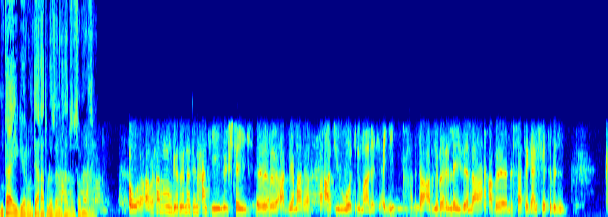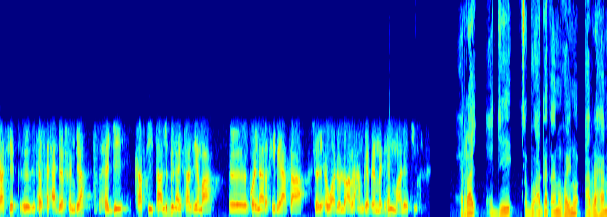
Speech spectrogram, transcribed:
እንታይ እዩ ገይሩ እንታይ ኢካ ትብሎ ዘለካ ኣብዚ ሰሙን እዚ እወ ኣብርሃም ገብረ መድህን ሓንቲ ንእሽተይ ኣብ ዜማታ ኣትዩ ወፅኡ ማለት እዩ ሕጂ እታ ኣብ ንበርለይ ዘላ ኣብ ምሳ ተጋይሰ ትብል ካሴት ዝተሰርሐ ደርፊ እንድያ ሕጂ ካብቲ እታ ልቢ ናይታ ዜማ ኮይና ረኪበያ እታ ሰሪሕዋ ደሎ ኣብርሃም ገብረ መድህን ማለት እዩ ሕራይ ሕጂ ጽቡቕ ኣጋጣሚ ኮይኑ ኣብርሃም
